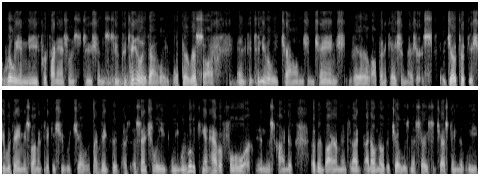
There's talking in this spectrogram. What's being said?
really a need for financial institutions to continually evaluate what their risks are and continually challenge and change their authentication measures. Joe took issue with Amy, so I'm going to take issue with Joe. I think that essentially we, we really can't have a floor in this kind of, of environment, and I, I don't know that Joe was necessarily suggesting that we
